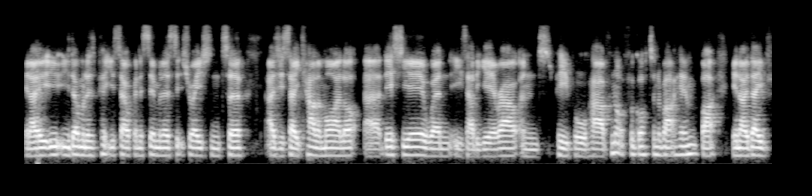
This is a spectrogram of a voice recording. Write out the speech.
you know you, you don't want to put yourself in a similar situation to, as you say, Callum Ilott uh, this year when he's had a year out and people have not forgotten about him, but you know they've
